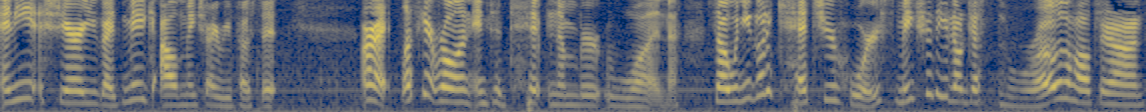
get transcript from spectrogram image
Any share you guys make, I'll make sure I repost it all right, let's get rolling into tip number one. So, when you go to catch your horse, make sure that you don't just throw the halter on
